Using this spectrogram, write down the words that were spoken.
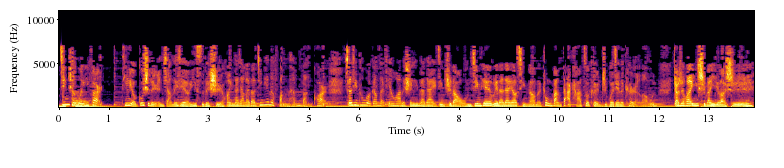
京城文艺范儿，听有故事的人讲那些有意思的事。欢迎大家来到今天的访谈板块。相信通过刚才片花的声音，大家已经知道我们今天为大家邀请到的重磅大咖做客直播间的客人了。我们掌声欢迎石斑鱼老师。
